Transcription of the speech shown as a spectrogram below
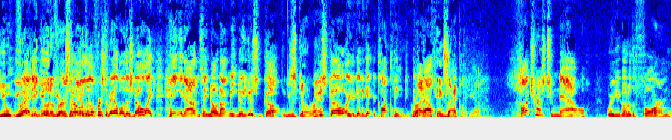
you you had to you- go to you first go available. to the first available. There's no like hanging out and saying no, not me. No, you just go. you just go right. You just go, or you're going to get your clock cleaned in right. the bathroom. Exactly. Yeah. Contrast to now, where you go to the form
